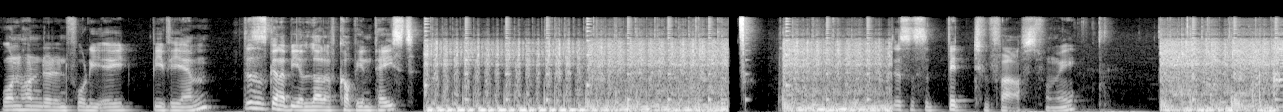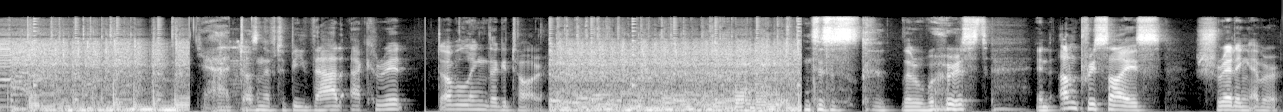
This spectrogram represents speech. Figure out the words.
One hundred and forty-eight BPM. This is gonna be a lot of copy and paste. This is a bit too fast for me. Yeah, it doesn't have to be that accurate. Doubling the guitar. This is the worst and unprecise shredding ever.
